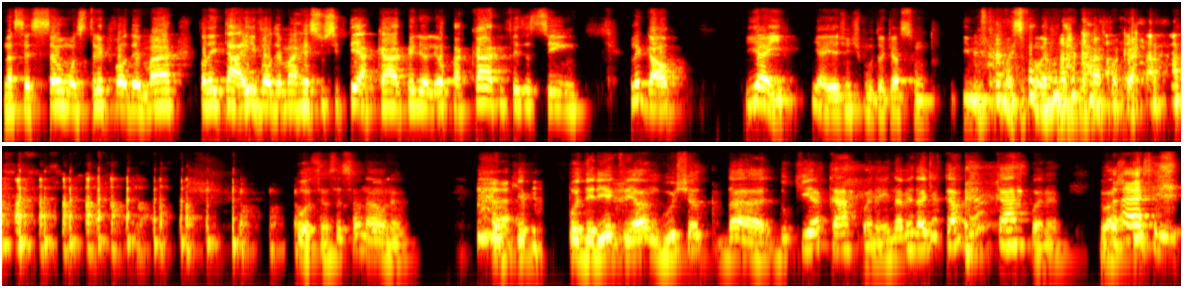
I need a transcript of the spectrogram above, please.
na sessão, mostrei para o Valdemar, falei, tá aí, Valdemar, ressuscitei a carpa, ele olhou para a carpa e fez assim, legal. E aí? E aí a gente mudou de assunto e nunca mais falamos da carpa, cara. Pô, sensacional, né? Porque poderia criar angústia da, do que é a carpa, né? E na verdade a carpa é a carpa, né? Eu acho que esse,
